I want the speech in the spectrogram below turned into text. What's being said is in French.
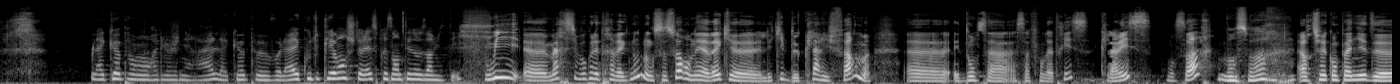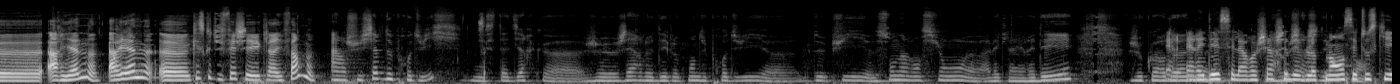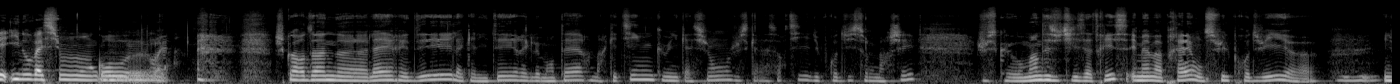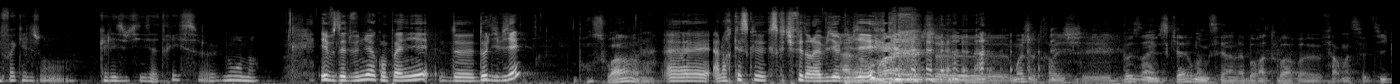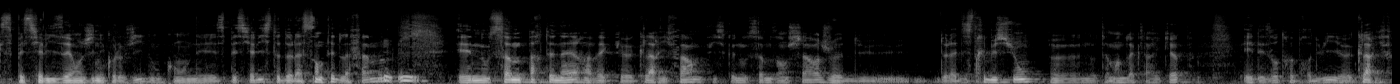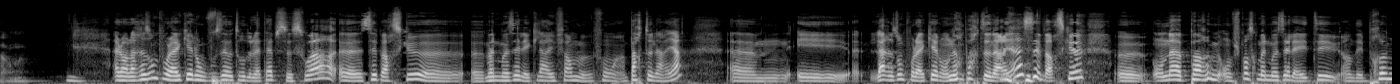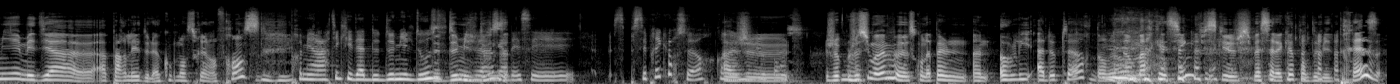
La cup en règle générale, la cup, euh, voilà. Écoute Clémence, je te laisse présenter nos invités. Oui, euh, merci beaucoup d'être avec nous. Donc ce soir, on est avec euh, l'équipe de Clarifarm euh, et dont sa, sa fondatrice, Clarisse. Bonsoir. Bonsoir. Alors tu es accompagnée de Ariane. Ariane, euh, qu'est-ce que tu fais chez Clarifarm Alors je suis chef de produit, c'est-à-dire que je gère le développement du produit euh, depuis son invention euh, avec la R&D. Je coordonne. R&D, c'est la recherche, la et recherche et développement, c'est tout ce qui est innovation, en gros. euh, Mm, voilà. Je coordonne euh, la R&D, la qualité réglementaire, marketing, communication, jusqu'à la sortie du produit sur le marché, jusqu'aux mains des utilisatrices. Et même après, on suit le produit euh, une fois qu'elles ont que les utilisatrices euh, l'ont en main. Et vous êtes venu accompagné d'Olivier? Bonsoir. Euh, alors qu'est-ce que qu'est-ce que tu fais dans la vie, Olivier Alors, moi, je, moi, je travaille chez Bezin Healthcare, donc c'est un laboratoire euh, pharmaceutique spécialisé en gynécologie. Donc on est spécialiste de la santé de la femme et nous sommes partenaires avec euh, Clarifarm puisque nous sommes en charge du, de la distribution, euh, notamment de la Claricup et des autres produits Clarifarm. Alors la raison pour laquelle on vous a autour de la table ce soir, euh, c'est parce que euh, euh, Mademoiselle et Clarifarm font un partenariat. Euh, et la raison pour laquelle on est en partenariat, c'est parce que euh, on a parmi, on- je pense que Mademoiselle a été un des premiers médias euh, à parler de la coupe menstruelle en France. Premier article, il date de 2012. De 2012. J'ai regardé, c'est c'est précurseur quand Ah, même, je- je pense. Je, je suis moi-même euh, ce qu'on appelle un, un early adopter dans le marketing, puisque je suis passée à la CUP en 2013.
